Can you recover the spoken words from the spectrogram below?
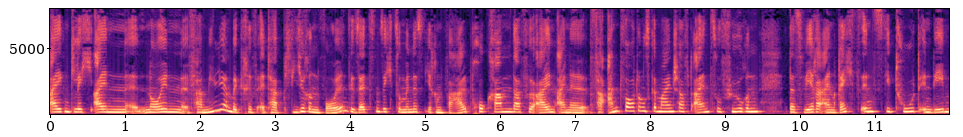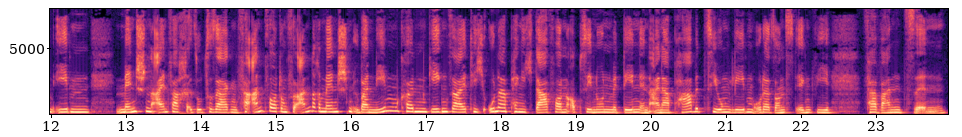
eigentlich einen neuen Familienbegriff etablieren wollen. Sie setzen sich zumindest ihren Wahlprogramm dafür ein, eine Verantwortungsgemeinschaft einzuführen. Das wäre ein Rechtsinstitut, in dem eben Menschen einfach sozusagen Verantwortung für andere Menschen übernehmen können, gegenseitig, unabhängig davon, ob sie nun mit denen in einer Paarbeziehung leben oder sonst irgendwie verwandt sind.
